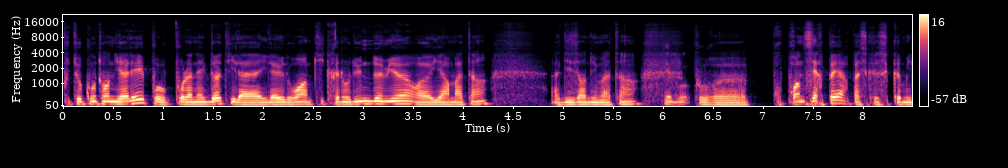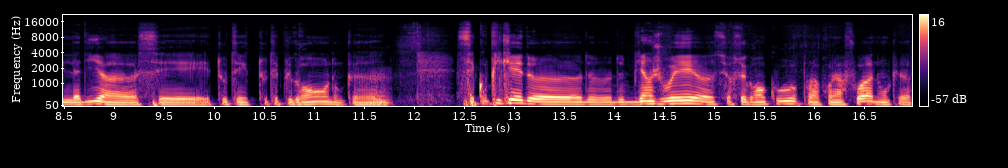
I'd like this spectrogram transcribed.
plutôt content d'y aller. Pour, pour l'anecdote, il a, il a eu droit à un petit créneau d'une demi-heure hier matin, à 10h du matin, beau. pour, pour prendre ses repères, parce que, comme il l'a dit, euh, c'est, tout, est, tout est plus grand. Donc, euh, Mm. c'est compliqué de, de, de, bien jouer euh, sur ce grand cours pour la première fois. Donc euh,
